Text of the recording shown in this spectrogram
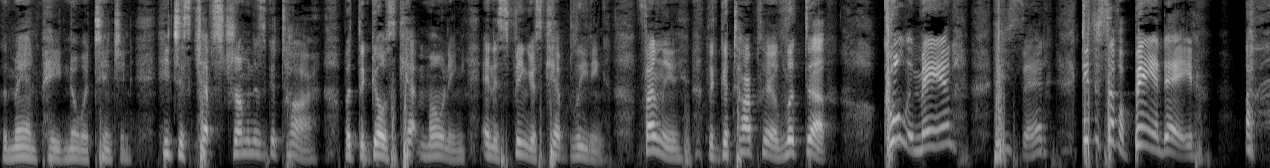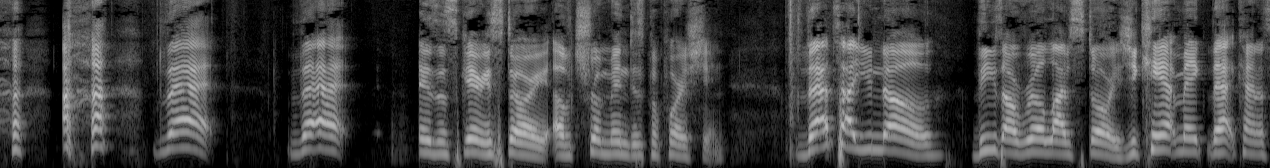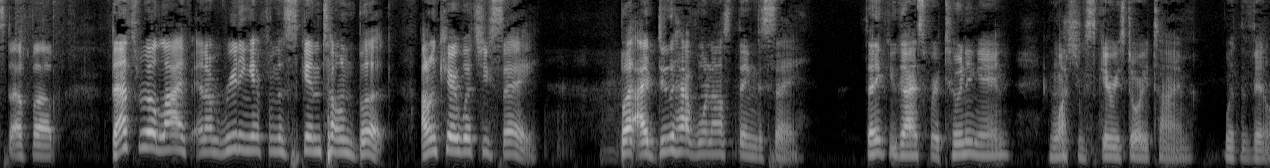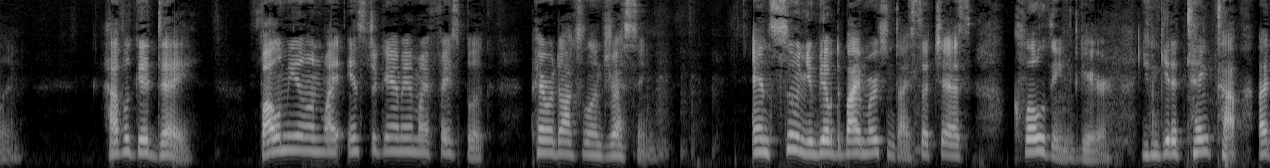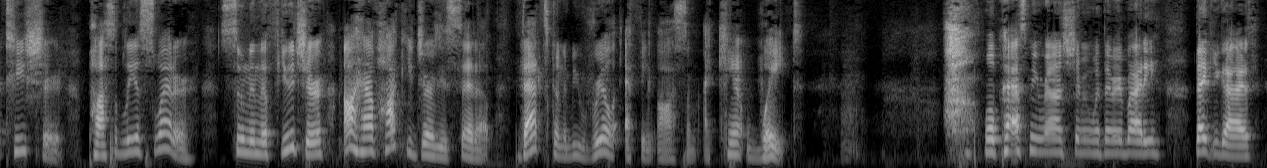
The man paid no attention. He just kept strumming his guitar, but the ghost kept moaning and his fingers kept bleeding. Finally, the guitar player looked up. Cool it, man, he said. Get yourself a band aid. that, that is a scary story of tremendous proportion. That's how you know these are real life stories. You can't make that kind of stuff up. That's real life, and I'm reading it from the Skin Tone book. I don't care what you say. But I do have one else thing to say. Thank you guys for tuning in and watching Scary Story Time with the villain. Have a good day. Follow me on my Instagram and my Facebook, Paradoxal Undressing. And soon you'll be able to buy merchandise such as clothing gear. You can get a tank top, a t shirt, possibly a sweater. Soon in the future, I'll have hockey jerseys set up. That's going to be real effing awesome. I can't wait. well, pass me around, sharing with everybody. Thank you guys.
